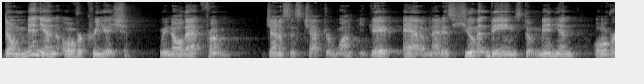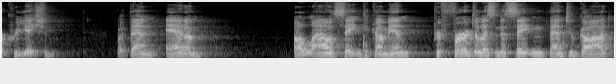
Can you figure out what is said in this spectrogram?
dominion over creation. We know that from Genesis chapter 1. He gave Adam, that is, human beings, dominion over creation. But then Adam allowed Satan to come in, preferred to listen to Satan than to God,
